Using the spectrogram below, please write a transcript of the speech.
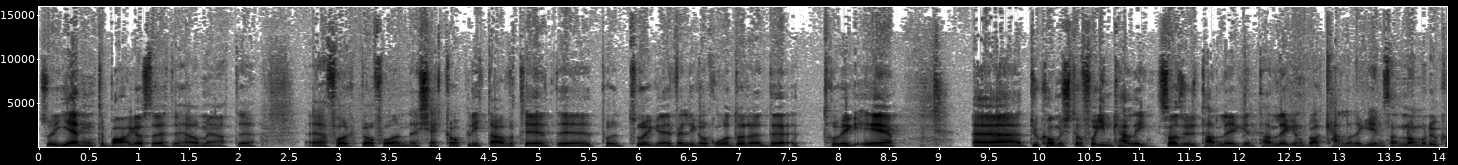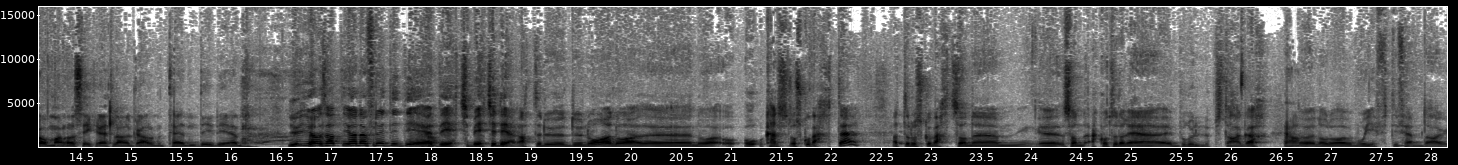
Så igjen tilbake til dette her med at eh, folk bør få en sjekkopp litt av og til. Det på, tror jeg er et veldig godt råd. og det, det tror jeg er Eh, du kommer ikke til å få innkalling, sånn som tannlegen. Tannlegen bare kaller deg inn. sånn, 'Nå må du komme, nå er sikkert et eller annet galt med tennene dine igjen.' Ja, ja, ja det, det, det er ikke, vi er ikke der at du, du nå, nå, eh, nå og, og, Kanskje det skulle vært det? At det skulle vært sånn, sånn Akkurat som det er bryllupsdager. Ja. Når du har vært gift i fem, dag,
